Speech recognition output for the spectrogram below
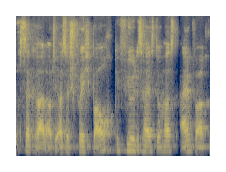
Sakral, also sprich Bauchgefühl, das heißt, du hast einfach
